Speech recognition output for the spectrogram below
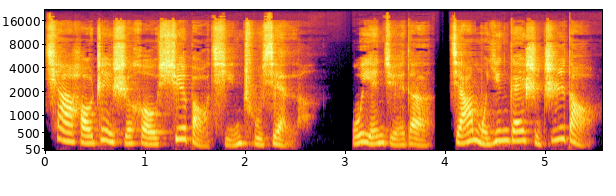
恰好这时候，薛宝琴出现了，无言觉得贾母应该是知道。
